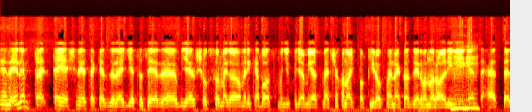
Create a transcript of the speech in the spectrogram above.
én, én nem te, teljesen értek ezzel egyet, azért ugye sokszor meg Amerikában azt mondjuk, hogy amiatt, mert csak a nagy papírok mennek, azért van a rally vége, mm-hmm. tehát ez,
